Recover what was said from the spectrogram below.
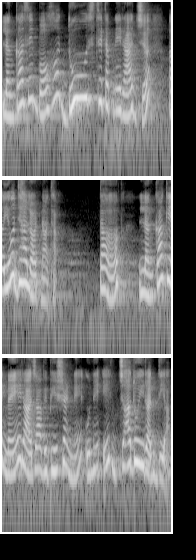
लंका से बहुत दूर स्थित अपने राज्य अयोध्या लौटना था। तब लंका के नए राजा विभीषण ने उन्हें एक जादुई रथ दिया।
